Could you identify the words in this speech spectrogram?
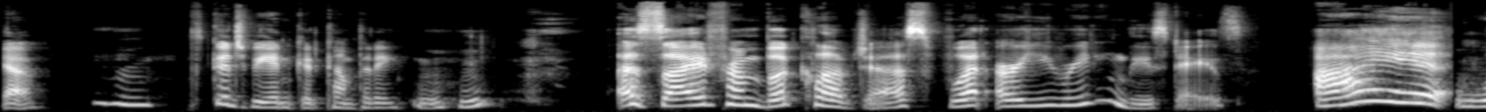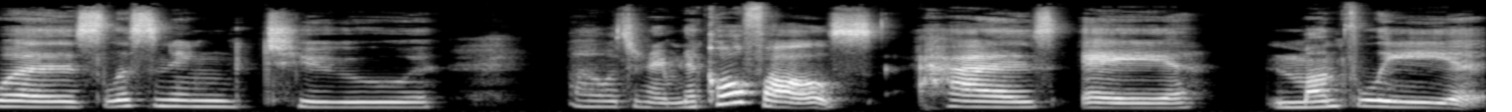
Yeah. Mm-hmm. It's good to be in good company. Mm-hmm. Aside from book club, Jess, what are you reading these days? I was listening to oh, what's her name? Nicole Falls has a monthly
